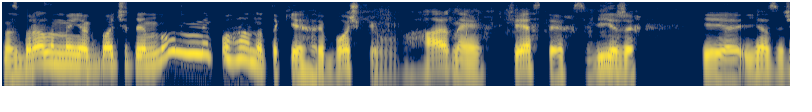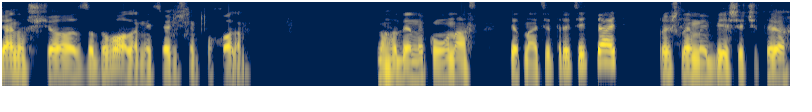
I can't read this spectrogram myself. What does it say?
Назбирали ми, як бачите, ну непогано таких грибочків, гарних, чистих, свіжих. І я, звичайно, що задоволений сьогоднішнім походом. На годиннику у нас 15.35, пройшли ми більше 4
